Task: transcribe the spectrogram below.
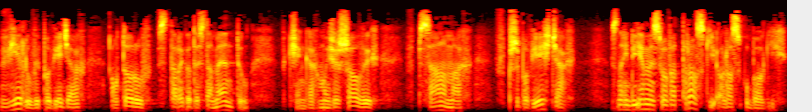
W wielu wypowiedziach autorów Starego Testamentu, w księgach mojżeszowych, w psalmach, w przypowieściach znajdujemy słowa troski o los ubogich.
